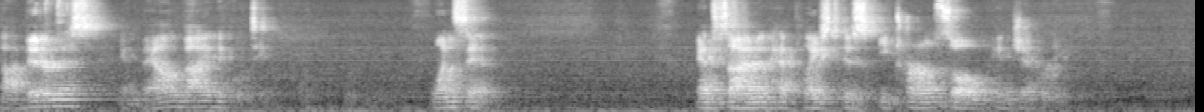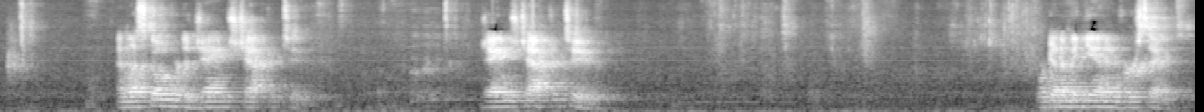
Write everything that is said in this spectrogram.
by bitterness and bound by iniquity one sin. And Simon had placed his eternal soul in jeopardy. And let's go over to James chapter 2. James chapter 2. We're going to begin in verse 8.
